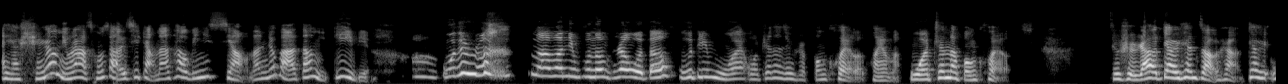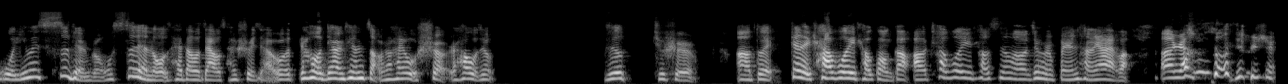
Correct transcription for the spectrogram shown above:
哎呀，谁让你们俩从小一起长大，他又比你小呢，你就把他当你弟弟。”我就说：“ 妈妈，你不能让我当伏地魔呀！”我真的就是崩溃了，朋友们，我真的崩溃了。就是，然后第二天早上，第二我因为四点钟，我四点多我才到家，我才睡觉。我然后我第二天早上还有事儿，然后我就，我就就是。啊，对，这里插播一条广告啊，插播一条新闻，就是本人谈恋爱了啊，然后就是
